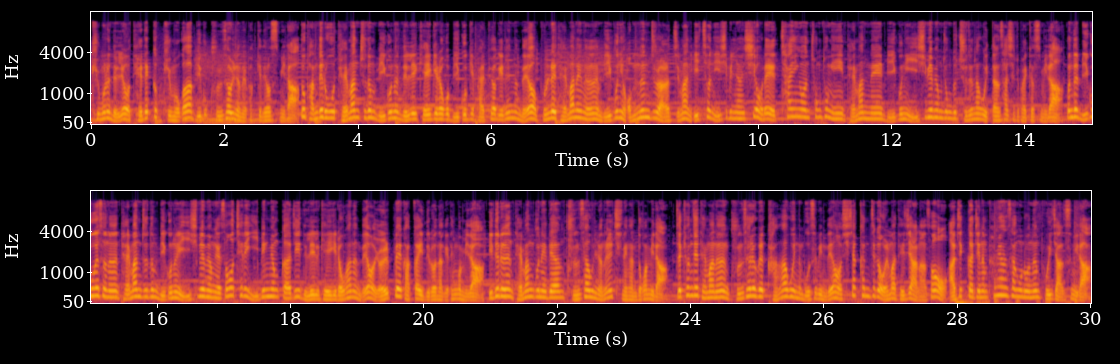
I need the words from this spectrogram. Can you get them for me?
규모를 늘려 대대급 규모가 미국 군사훈련을 받게 되었습니다. 또 반대로 대만 주둔 미군을 늘릴 계획이라고 미국이 발표하기도 했는데요. 본래 대만에는 미군이 없는 줄 알았지만 2021년 10월에 차잉원 총통이 대만 내에 미군이 20여 명 정도 주둔하고 있다는 사실을 밝혔습니다. 근데 미국에서는 대만 주둔 미군을 20여 명에서 최대 200명까지 늘릴 계획이라고 하는데요. 10배 가까이 늘어나게 된 겁니다. 이들은 대만군에 대한 군사훈련을 진행한다고 합니다. 즉 현재 대만은 군사력을 강하고 있는 모습인데요. 시작한 지가 얼마 되지 않아서 아직까지는 표면상으로는 보이지 않습니다.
